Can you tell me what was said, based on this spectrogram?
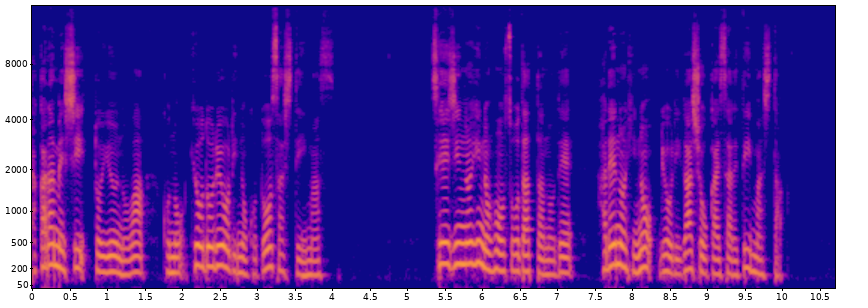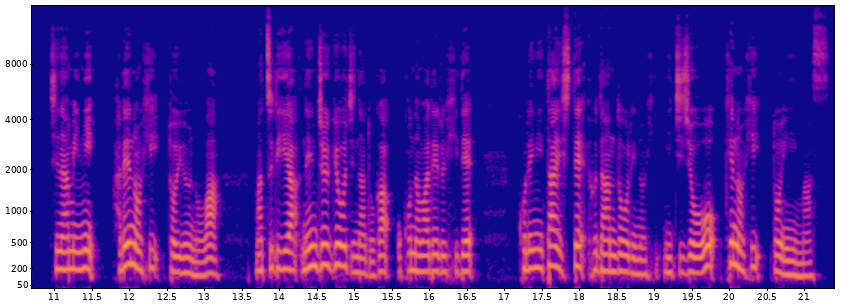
宝飯というのはこの郷土料理のことを指しています。成人の日の放送だったので、晴れの日の料理が紹介されていました。ちなみに晴れの日というのは祭りや年中行事などが行われる日で、これに対して普段通りの日常を毛の日と言います。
